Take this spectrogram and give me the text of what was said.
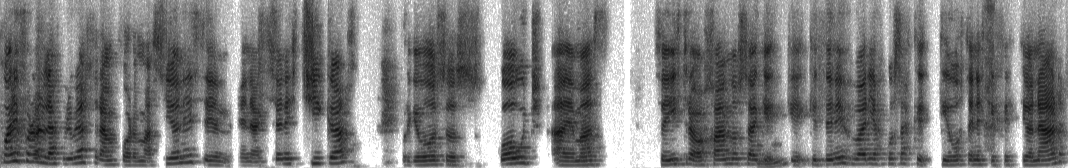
¿cuáles, fueron las primeras transformaciones en, acciones chicas? Porque vos sos coach, además seguís trabajando, o sea que, tenés varias cosas que, vos tenés que gestionar.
